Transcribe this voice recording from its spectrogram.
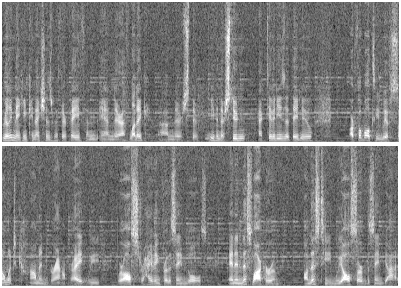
Really making connections with their faith and, and their athletic, um, their, their, even their student activities that they do. Our football team, we have so much common ground, right? We, we're all striving for the same goals. And in this locker room, on this team, we all serve the same God.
